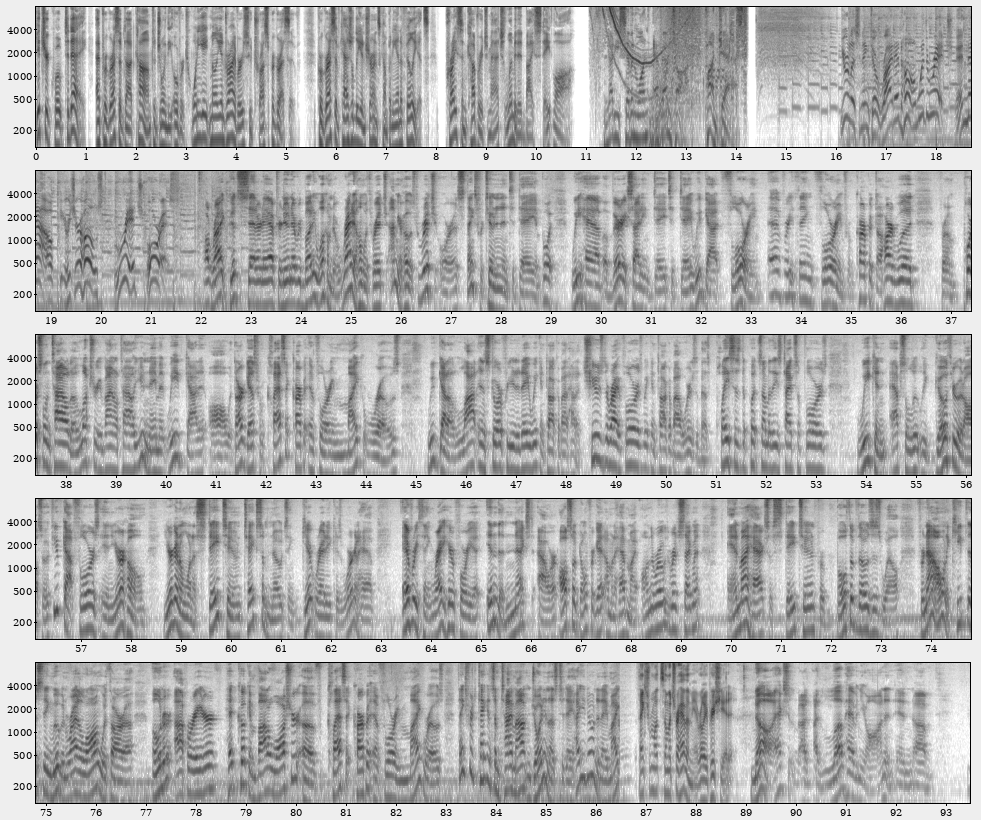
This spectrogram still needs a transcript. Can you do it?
Get your quote today at progressive.com to join the over 28 million drivers who trust Progressive. Progressive Casualty Insurance Company and Affiliates. Price and coverage match limited by state law. 97.1 FM Talk Podcast. You're listening to Right at Home with Rich. And now, here's your host, Rich Oris. All right, good Saturday afternoon, everybody. Welcome to Right at Home with Rich. I'm your host, Rich Oris. Thanks for tuning in today. And boy, we have a very exciting day today. We've got flooring, everything flooring from carpet to hardwood, from porcelain tile to luxury vinyl tile, you name it. We've got it all with our guest from Classic Carpet and Flooring, Mike Rose. We've got a lot in store for you today. We can talk about how to choose the right floors. We can talk about where's the best places to put some of these types of floors. We can absolutely go through it all. So if you've got floors in your home, you're going to want to stay tuned, take some notes, and get ready because we're going to have everything right here for you in the next hour. Also, don't forget, I'm going to have my On the Road with Rich segment and my hack, so stay tuned for both of those as well for now, I want to keep this thing moving right along with our uh, owner, operator, head cook, and bottle washer of Classic Carpet and Flooring, Mike Rose. Thanks for taking some time out and joining us today. How you doing today, Mike? Thanks for so much for having me. I really appreciate it. No, I actually, I, I love having you on, and and um,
